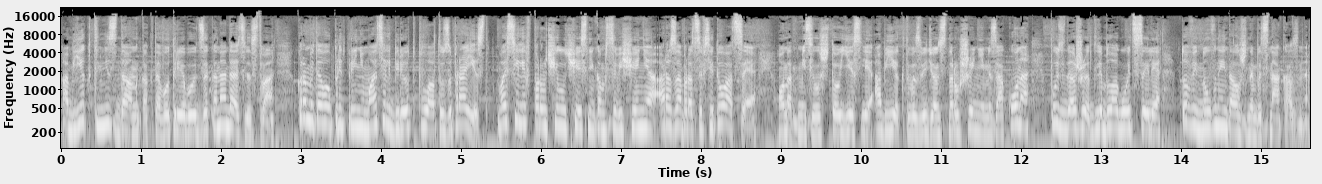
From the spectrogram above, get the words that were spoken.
Объект не сдан, как того требует законодательство. Кроме того, предприниматель предприниматель берет плату за проезд. Васильев поручил участникам совещания разобраться в ситуации. Он отметил, что если объект возведен с нарушениями закона, пусть даже для благой цели, то виновные должны быть наказаны.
